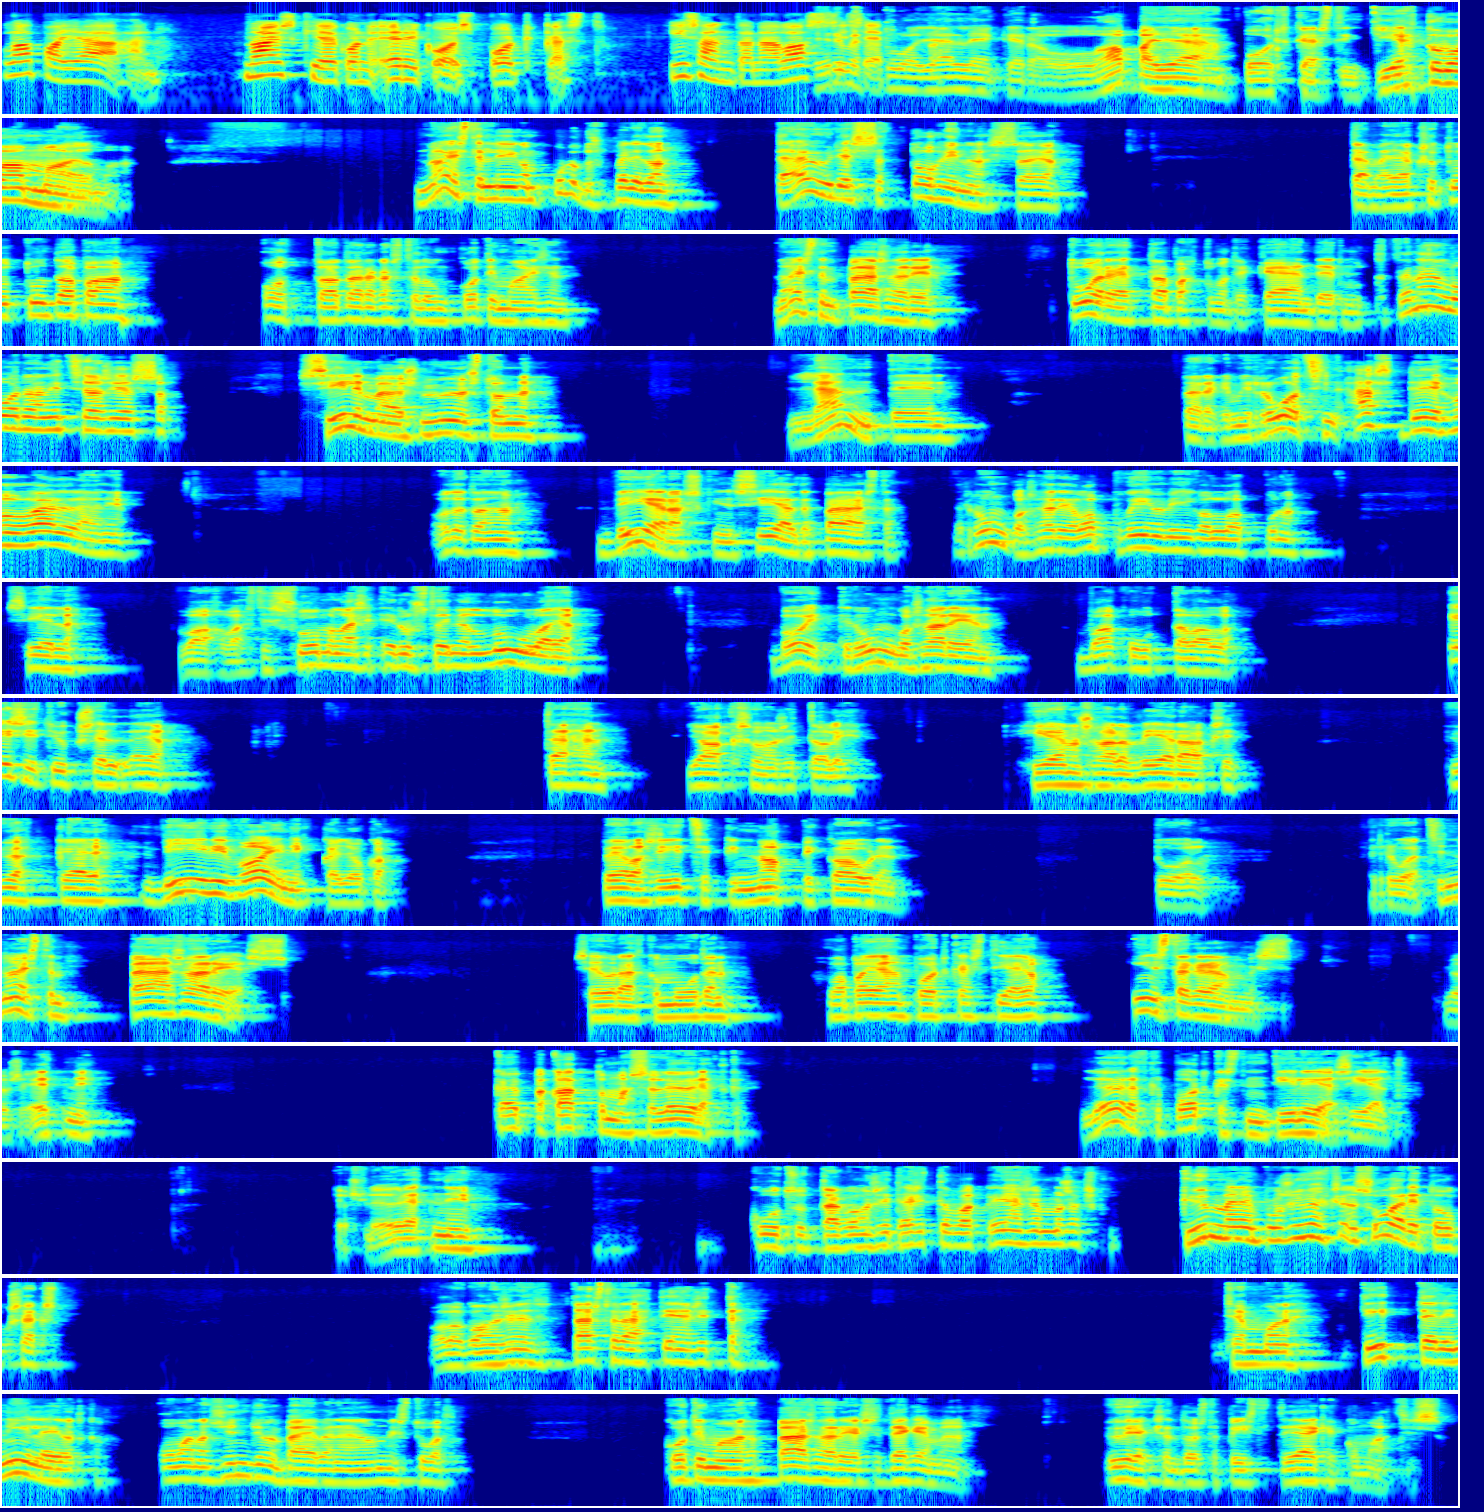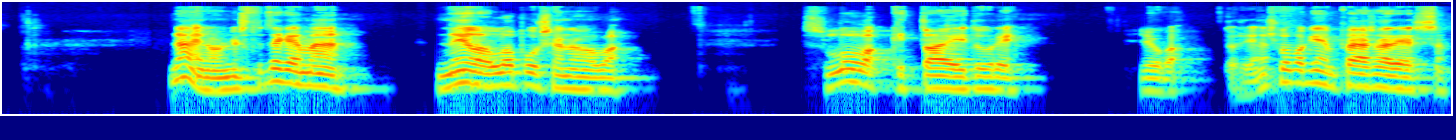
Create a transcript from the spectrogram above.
Lapa jäähän. Naiskiekon erikoispodcast. Isäntänä Lassi Tervetuloa Seppä. jälleen kerran Lapa jäähän podcastin kiehtovaan maailmaan. Naisten liigan pudotuspelit on täydessä tohinassa ja tämä jakso tuttuun tapaan ottaa tarkastelun kotimaisen naisten pääsarjan tuoreet tapahtumat ja käänteet, mutta tänään luodaan itse asiassa silmäys myös tonne länteen, tarkemmin Ruotsin SDHL, ja otetaan vieraskin sieltä päästä. Runkosarja loppu viime viikon loppuna. Siellä vahvasti suomalaisedustajien luulaja voitti runkosarjan vakuuttavalla esityksellä ja tähän jaksoon sitten oli hieno saada vieraaksi hyökkääjä Viivi Vainikka, joka pelasi itsekin nappikauden tuolla Ruotsin naisten pääsarjassa. Seuraatko muuten Lapajähän podcastia jo Instagramissa? Jos et, niin käyppä katsomassa, löydätkö? Löydätkö podcastin tiliä sieltä? Jos löydät, niin kutsuttakoon sitä sitten vaikka ihan semmoiseksi 10 plus 9 suoritukseksi. Olkoon se tästä lähtien sitten semmoinen titteli niille, jotka omana syntymäpäivänään onnistuvat kotimaansa pääsarjassa tekemään 19 pistettä jääkiekkomatsissa. Näin onnistui tekemään Nela Lopusanova, slovakkitaituri, joka tosiaan Slovakian pääsarjassa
